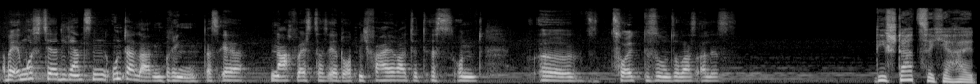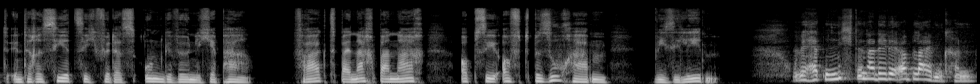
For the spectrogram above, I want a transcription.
Aber er musste ja die ganzen Unterlagen bringen, dass er nachweist, dass er dort nicht verheiratet ist und äh, Zeugnisse und sowas alles. Die Staatssicherheit interessiert sich für das ungewöhnliche Paar, fragt bei Nachbarn nach, ob sie oft Besuch haben, wie sie leben. Wir hätten nicht in der DDR bleiben können.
